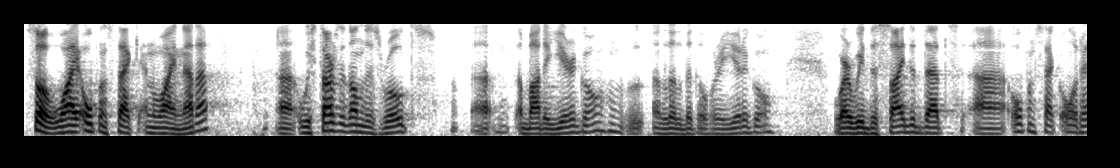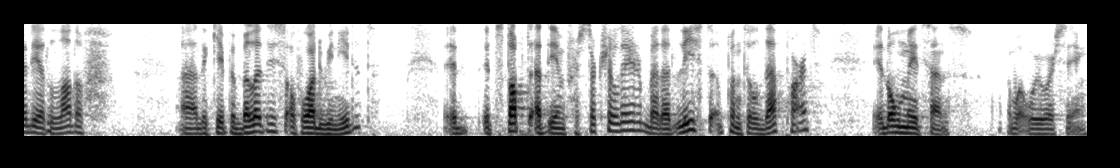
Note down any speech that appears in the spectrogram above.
So why OpenStack and why NetApp? Uh, we started on this road uh, about a year ago, a little bit over a year ago, where we decided that uh, OpenStack already had a lot of uh, the capabilities of what we needed. It, it, stopped at the infrastructure layer, but at least up until that part, it all made sense, what we were seeing.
